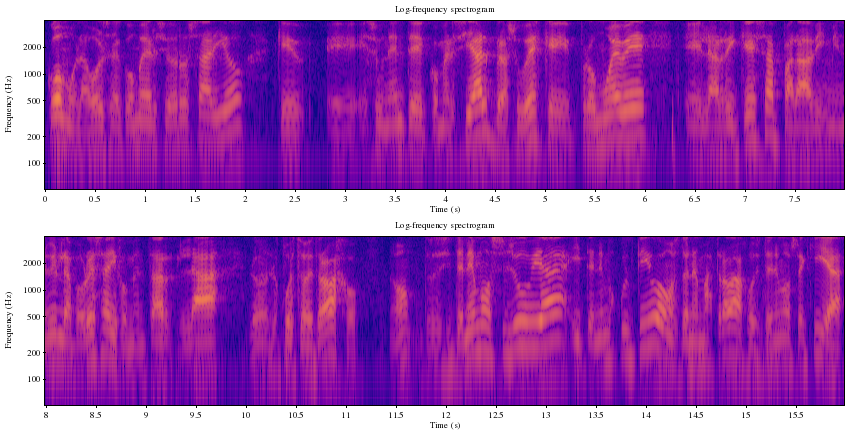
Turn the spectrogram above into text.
como la Bolsa de Comercio de Rosario, que eh, es un ente comercial, pero a su vez que promueve eh, la riqueza para disminuir la pobreza y fomentar los puestos de trabajo. Entonces, si tenemos lluvia y tenemos cultivo, vamos a tener más trabajo. Si tenemos sequía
